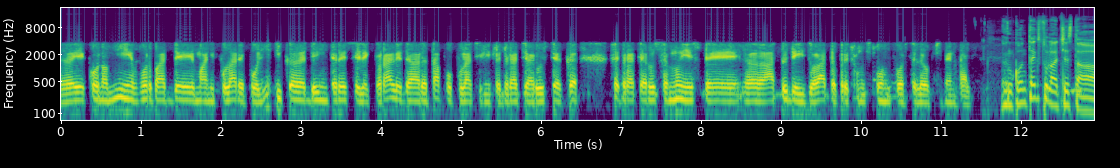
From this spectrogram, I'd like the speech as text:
uh, economie, e vorba de manipulare politică, de interese electorale, de a arăta populației din Federația Rusă că Federația Rusă nu este uh, atât de izolată precum spun forțele occidentale. În contextul acesta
